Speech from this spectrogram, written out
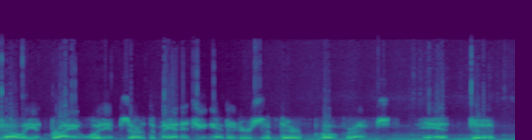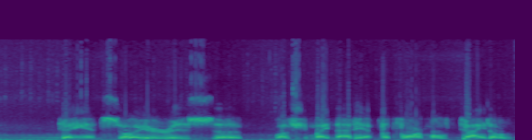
Pelley and Brian Williams are the managing editors of their programs, and uh, Diane Sawyer is uh, while she might not have a formal title,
